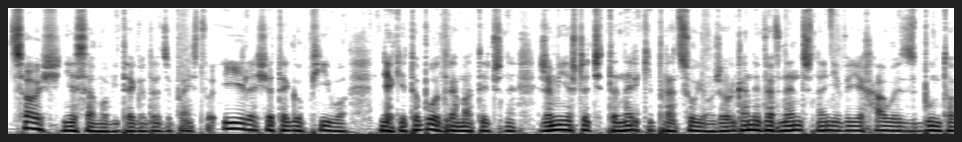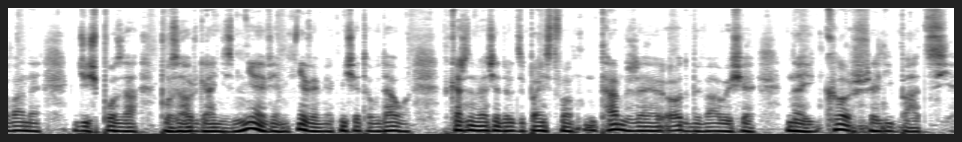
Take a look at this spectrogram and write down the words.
Coś niesamowitego, drodzy Państwo. Ile się tego piło, jakie to było dramatyczne, że mi jeszcze te nerki pracują, że organy wewnętrzne nie wyjechały zbuntowane gdzieś poza, poza organizm. Nie wiem, nie wiem, jak mi się to udało. W każdym razie, drodzy Państwo, tamże odbywały się najgorsze libacje.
